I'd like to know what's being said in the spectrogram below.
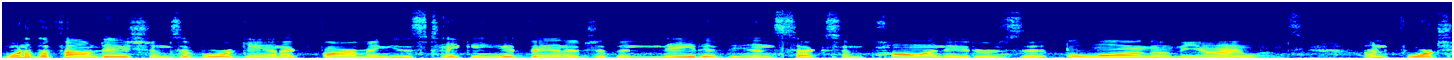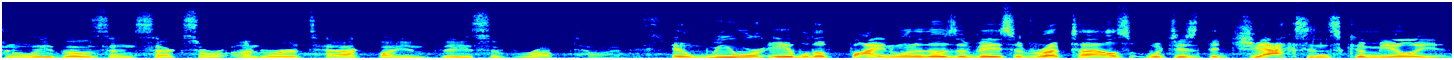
One of the foundations of organic farming is taking advantage of the native insects and pollinators that belong on the islands. Unfortunately, those insects are under attack by invasive reptiles. And we were able to find one of those invasive reptiles, which is the Jackson's chameleon.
